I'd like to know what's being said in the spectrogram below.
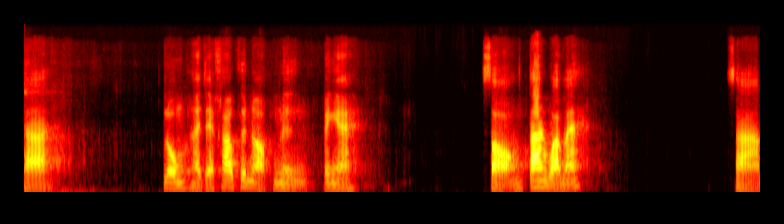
ช้าๆ ลงหายใจเข้าขึ้นออกหนึ่งเป็นไงสองต้านกว่าไหมสาม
